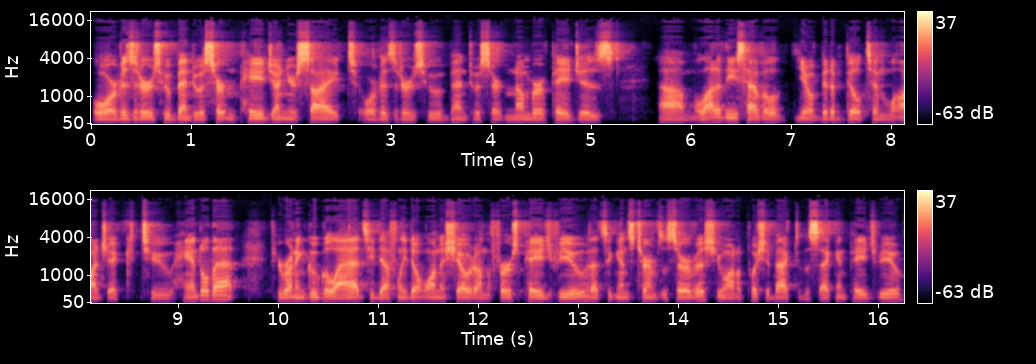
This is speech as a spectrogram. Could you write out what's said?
or visitors who've been to a certain page on your site or visitors who have been to a certain number of pages. Um, a lot of these have a you know a bit of built-in logic to handle that. If you're running Google Ads, you definitely don't want to show it on the first page view. That's against terms of service. You want to push it back to the second page view.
